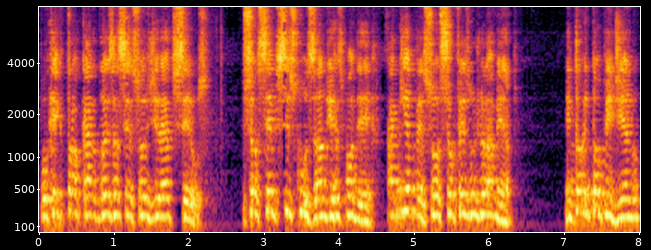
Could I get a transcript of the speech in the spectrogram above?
Por que trocaram dois assessores diretos seus? O senhor sempre se escusando de responder. Aqui a pessoa, o senhor fez um juramento. Então eu estou pedindo,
